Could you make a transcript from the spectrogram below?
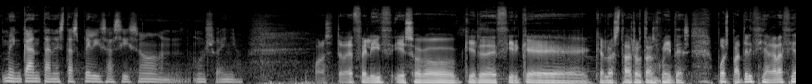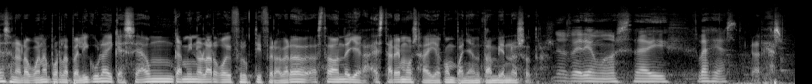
me encantan estas pelis así, son un sueño. Bueno, se te ve feliz y eso quiere decir que, que, lo estás, lo transmites. Pues Patricia, gracias, enhorabuena por la película y que sea un camino largo y fructífero. A ver hasta dónde llega. Estaremos ahí acompañando también nosotros. Nos veremos, David. Gracias. Gracias.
